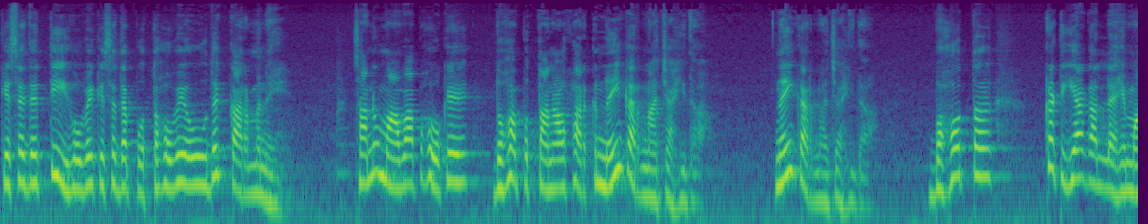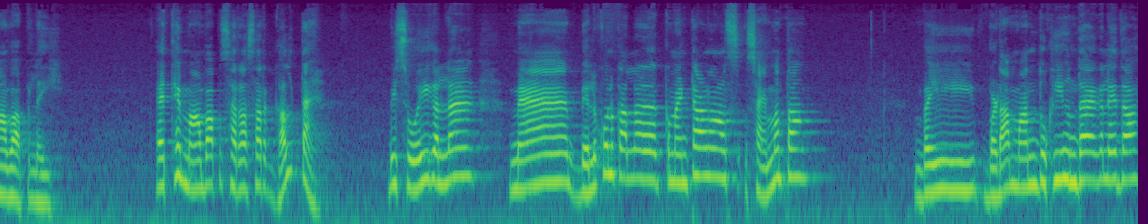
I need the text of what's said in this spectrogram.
ਕਿਸੇ ਦੇ ਧੀ ਹੋਵੇ, ਕਿਸੇ ਦਾ ਪੁੱਤ ਹੋਵੇ, ਉਹ ਉਹਦੇ ਕਰਮ ਨੇ। ਸਾਨੂੰ ਮਾਪੇ ਹੋ ਕੇ ਦੋਹਾਂ ਪੁੱਤਾਂ ਨਾਲ ਫ਼ਰਕ ਨਹੀਂ ਕਰਨਾ ਚਾਹੀਦਾ। ਨਹੀਂ ਕਰਨਾ ਚਾਹੀਦਾ। ਬਹੁਤ ਘਟੀਆ ਗੱਲ ਹੈ ਇਹ ਮਾਪੇ ਲਈ। ਇੱਥੇ ਮਾਪੇ ਸਰਾਸਰ ਗਲਤ ਹੈ। ਵੀ ਸੋਈ ਗੱਲਾਂ ਮੈਂ ਬਿਲਕੁਲ ਕੱਲ ਕਮੈਂਟਾਂ ਨਾਲ ਸ- ਸਹਿਮਤ ਹਾਂ। ਬਈ ਬੜਾ ਮਨ ਦੁਖੀ ਹੁੰਦਾ ਅਗਲੇ ਦਾ।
